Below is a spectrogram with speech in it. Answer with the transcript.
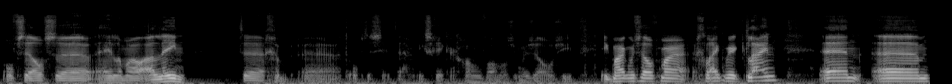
of zelfs helemaal alleen te, uh, op te zetten. Ik schrik er gewoon van als ik mezelf zie. Ik maak mezelf maar gelijk weer klein. En um,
